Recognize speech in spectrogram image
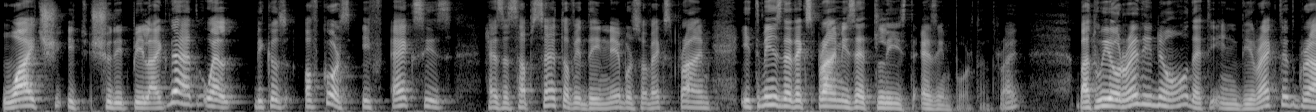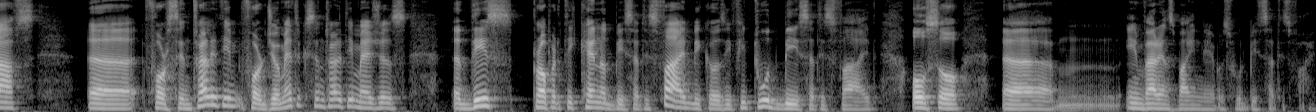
Why it, should it be like that? Well, because of course, if x is, has a subset of it, the neighbors of x prime, it means that x prime is at least as important, right? But we already know that in directed graphs, uh, for centrality, for geometric centrality measures, uh, this property cannot be satisfied because if it would be satisfied, also um, invariance by neighbors would be satisfied.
